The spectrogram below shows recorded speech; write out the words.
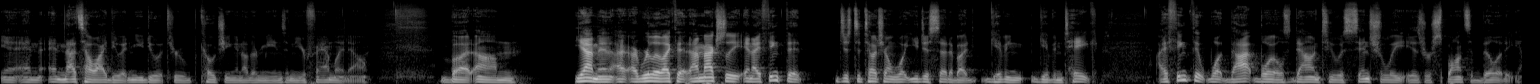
and and that's how I do it. And you do it through coaching and other means and your family now. But um, yeah, man, I, I really like that. I'm actually, and I think that just to touch on what you just said about giving give and take, I think that what that boils down to essentially is responsibility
